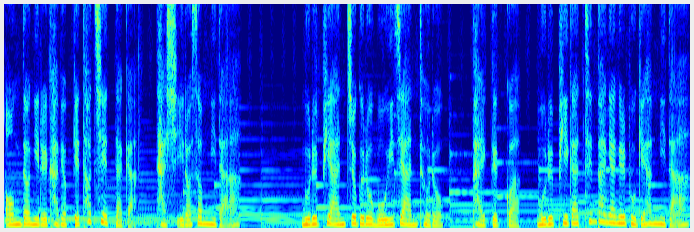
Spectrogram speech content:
엉덩이를 가볍게 터치했다가 다시 일어섭니다. 무릎이 안쪽으로 모이지 않도록 발끝과 무릎이 같은 방향을 보게 합니다.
